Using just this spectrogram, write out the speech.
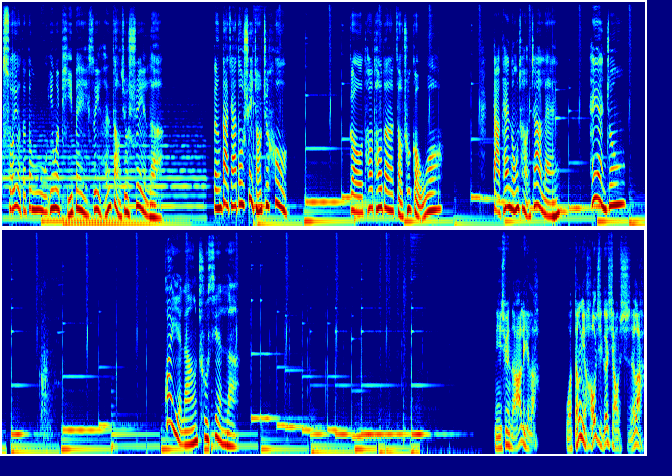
所有的动物因为疲惫，所以很早就睡了。等大家都睡着之后，狗偷偷的走出狗窝，打开农场栅栏。黑暗中，坏野狼出现了。你去哪里了？我等你好几个小时了。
